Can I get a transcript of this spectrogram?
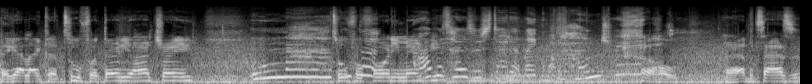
they got like a two for thirty entree. Nah. I Two for 40 maybe? Appetizers start at like 100. Oh, an appetizer.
